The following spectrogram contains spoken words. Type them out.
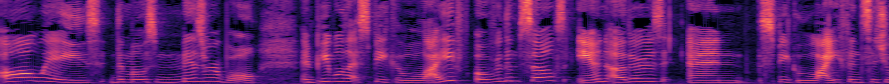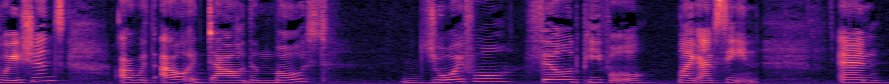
always the most miserable. And people that speak life over themselves and others and speak life in situations are without a doubt the most joyful, filled people like I've seen. And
